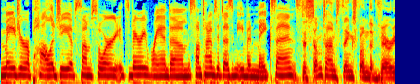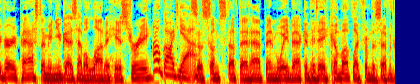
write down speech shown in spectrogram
major apology of some sort. It's very random. Sometimes it doesn't even make sense. So sometimes things from the very, very past, I mean, you guys have a lot of history. Oh God, yeah. So some stuff that happened way back in the day come up, like from the seventh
